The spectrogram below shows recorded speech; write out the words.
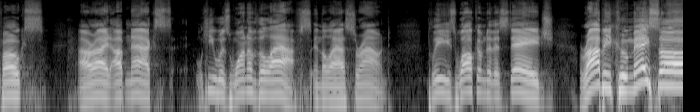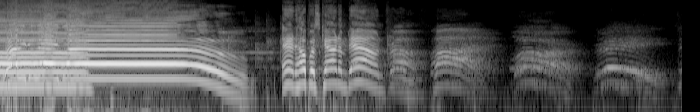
folks. All right, up next, he was one of the laughs in the last round. Please welcome to the stage, Robbie Kumeso. Robbie And help us count them down from five, four, three, two,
